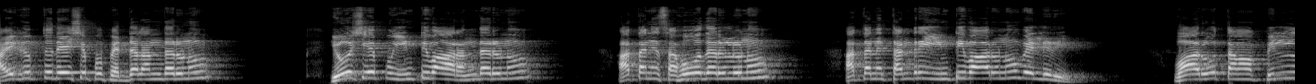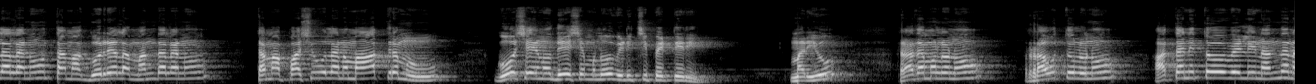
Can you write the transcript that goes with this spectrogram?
ఐగుప్తు దేశపు పెద్దలందరూ యోసేపు ఇంటి వారందరూ అతని సహోదరులను అతని తండ్రి ఇంటివారును వెళ్ళిరి. వారు తమ పిల్లలను తమ గొర్రెల మందలను తమ పశువులను మాత్రము గోషేను దేశములో విడిచిపెట్టిరి. మరియు రథములను రౌతులను అతనితో వెళ్ళినందున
